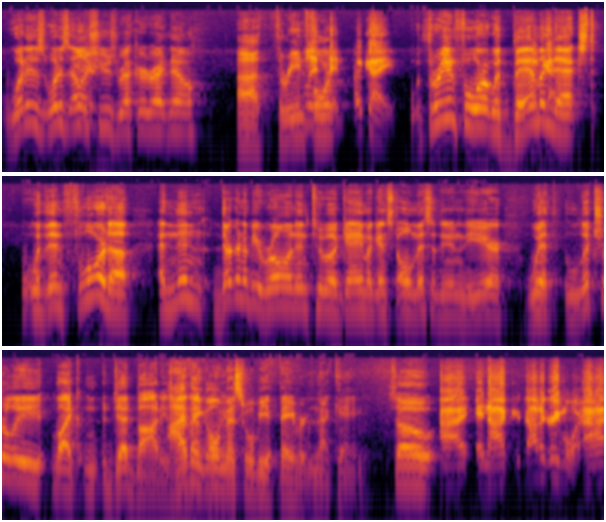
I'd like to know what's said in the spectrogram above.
What is what is LSU's record right now? Uh, three and four. Listen, okay. Three and four with Bama Okay. next, within Florida, and then they're going to be rolling into a game against Ole Miss at the end of the year with literally like dead bodies. I that think Ole. Miss will be a favorite in that game. So I and I could not agree more. I,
